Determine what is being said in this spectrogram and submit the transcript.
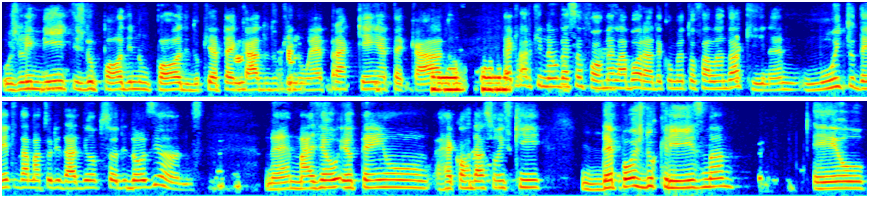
os limites do pode e não pode, do que é pecado, do que não é, para quem é pecado. É claro que não dessa forma elaborada como eu estou falando aqui, né? Muito dentro da maturidade de uma pessoa de 12 anos, né? Mas eu, eu tenho recordações que depois do crisma eu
